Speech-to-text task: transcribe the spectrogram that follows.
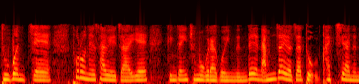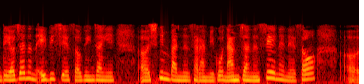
두 번째 토론회 사회자에 굉장히 주목을 하고 있는데 남자 여자 도, 같이 하는데 여자는 ABC에서 굉장히 어, 신임받는 사람이고 남자는 CNN에서 어,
